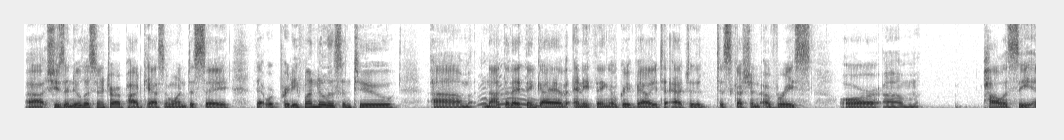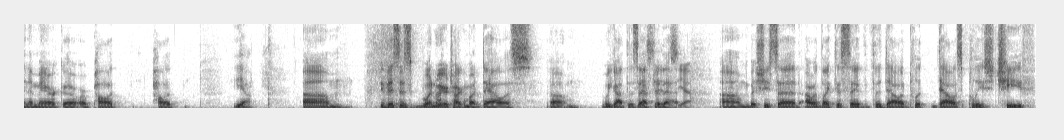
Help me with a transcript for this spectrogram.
uh, she's a new listener to our podcast and wanted to say that we're pretty fun to listen to. Um, not that I think I have anything of great value to add to the discussion of race or um, policy in America or polit, polit yeah. Um, this is when we were talking about Dallas. Um, we got this, after is, that. yeah. Um, but she said, I would like to say that the Dallas, police chief,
